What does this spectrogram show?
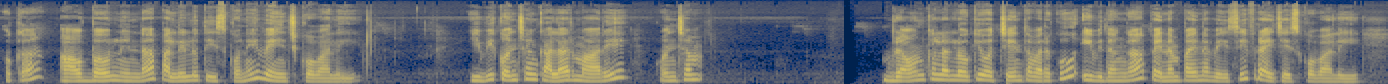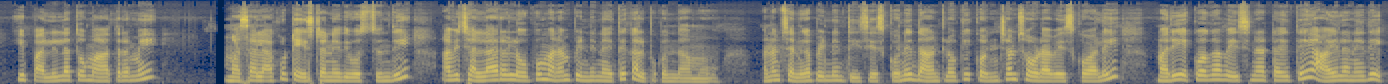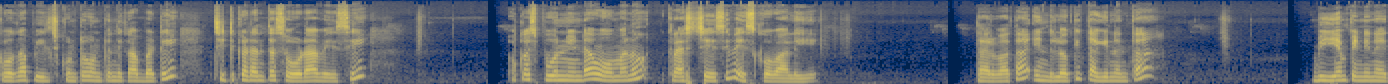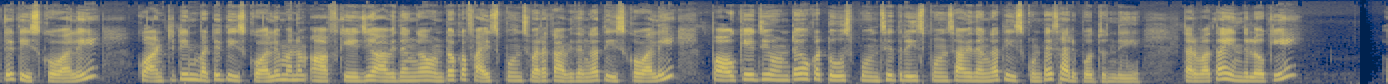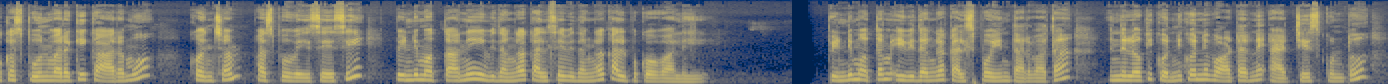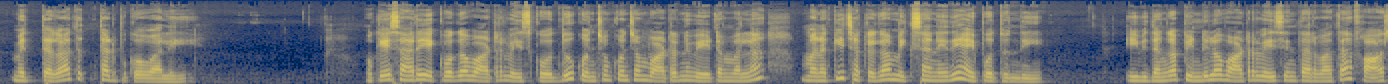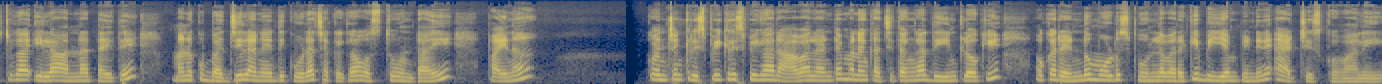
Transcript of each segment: ఒక హాఫ్ బౌల్ నిండా పల్లీలు తీసుకొని వేయించుకోవాలి. ఇవి కొంచెం కలర్ మారి కొంచెం బ్రౌన్ కలర్లోకి వచ్చేంత వరకు ఈ విధంగా పెనం పైన వేసి ఫ్రై చేసుకోవాలి. ఈ పల్లీలతో మాత్రమే మసాలాకు టేస్ట్ అనేది వస్తుంది. అవి చల్లారలోపు మనం పిండినైతే కలుపుకుందాము. మనం శనగపిండిని తీసేసుకొని దాంట్లోకి కొంచెం సోడా వేసుకోవాలి. మరీ ఎక్కువగా వేసినట్టయితే ఆయిల్ అనేది ఎక్కువగా పీల్చుకుంటూ ఉంటుంది కాబట్టి చిటికడంత సోడా వేసి ఒక స్పూన్ నిండా ఓమను క్రష్ చేసి వేసుకోవాలి. తర్వాత ఇందులోకి తగినంత బియ్యం పిండిని అయితే తీసుకోవాలి. క్వాంటిటీని బట్టి తీసుకోవాలి. మనం హాఫ్ కేజీ ఆ విధంగా ఉంటే ఒక ఫైవ్ స్పూన్స్ వరకు ఆ విధంగా తీసుకోవాలి. పావు కేజీ ఉంటే ఒక టూ స్పూన్స్ త్రీ స్పూన్స్ ఆ విధంగా తీసుకుంటే సరిపోతుంది. తర్వాత ఇందులోకి ఒక స్పూన్ వరకు కారము కొంచెం పసుపు వేసేసి పిండి మొత్తాన్ని ఈ విధంగా కలిసే విధంగా కలుపుకోవాలి. పిండి మొత్తం ఈ విధంగా కలిసిపోయిన తర్వాత ఇందులోకి కొన్ని కొన్ని వాటర్ని యాడ్ చేసుకుంటూ మెత్తగా తడుపుకోవాలి. ఒకేసారి ఎక్కువగా వాటర్ వేసుకోవద్దు. కొంచెం కొంచెం వాటర్ని వేయటం వల్ల మనకి చక్కగా మిక్స్ అనేది అయిపోతుంది. ఈ విధంగా పిండిలో వాటర్ వేసిన తర్వాత ఫాస్ట్గా ఇలా అన్నట్టయితే మనకు బజ్జీలు అనేది కూడా చక్కగా వస్తూ ఉంటాయి. పైన కొంచెం క్రిస్పీ క్రిస్పీగా రావాలంటే మనం ఖచ్చితంగా దీంట్లోకి ఒక రెండు మూడు స్పూన్ల వరకు బియ్యం పిండిని యాడ్ చేసుకోవాలి.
